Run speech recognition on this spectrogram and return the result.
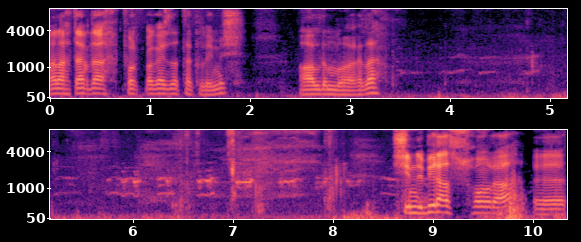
Anahtar da port bagajda takılıymış. Aldım bu arada. Şimdi biraz sonra e,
